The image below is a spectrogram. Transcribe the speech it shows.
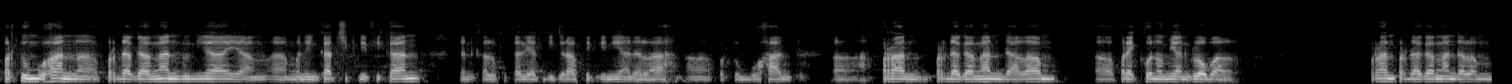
pertumbuhan perdagangan dunia yang meningkat signifikan dan kalau kita lihat di grafik ini adalah pertumbuhan peran perdagangan dalam perekonomian global. Peran perdagangan dalam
